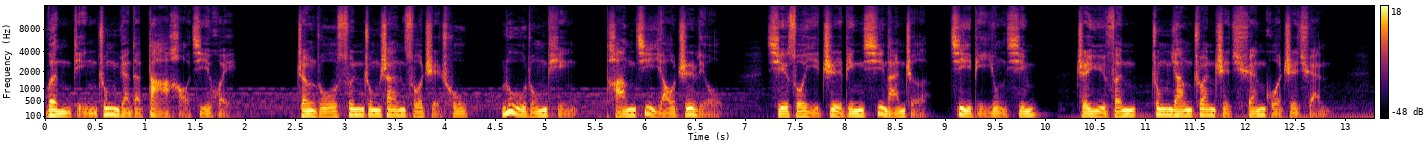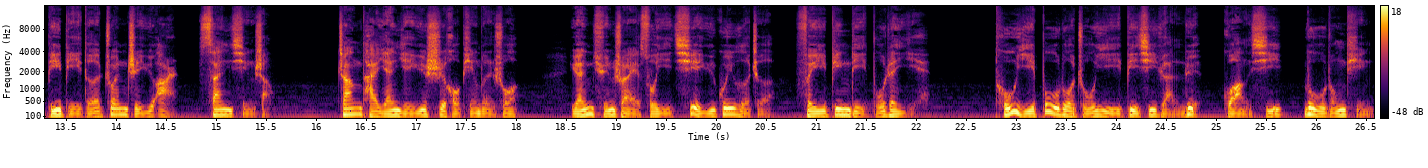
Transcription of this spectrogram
问鼎中原的大好机会。正如孙中山所指出：“陆荣廷、唐继尧之流，其所以治兵西南者，既彼用心，只欲分中央专制全国之权，比彼得专制于二。”三行上，章太炎也于事后评论说：“袁群帅所以怯于归恶者，非兵力不任也，图以部落主义避其远略。广西陆荣廷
